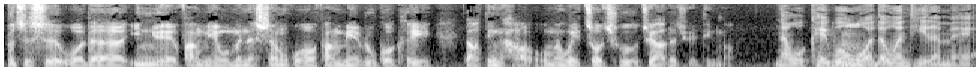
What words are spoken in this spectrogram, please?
不只是我的音乐方面，我们的生活方面，如果可以搞定好，我们会做出最好的决定哦。那我可以问我的问题了没有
